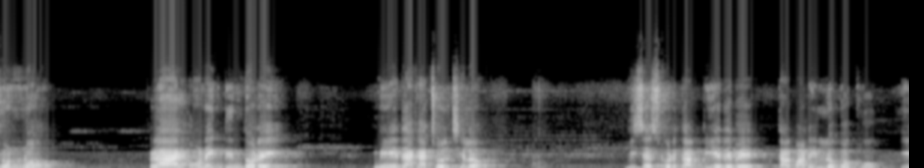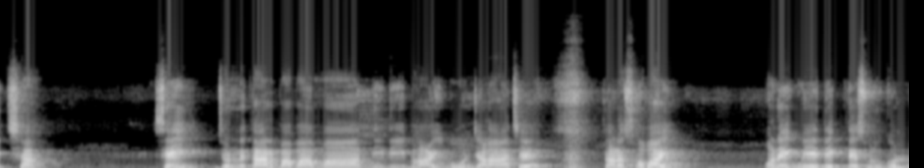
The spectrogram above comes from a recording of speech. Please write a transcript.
জন্য প্রায় অনেক দিন ধরেই মেয়ে দেখা চলছিল, বিশেষ করে তার বিয়ে দেবে, তার বাড়ির লোকও খুব ইচ্ছা। সেই জন্যে তার বাবা, মা, দিদি, ভাই, বোন যারা আছে, তারা সবাই অনেক মেয়ে দেখতে শুরু করল।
